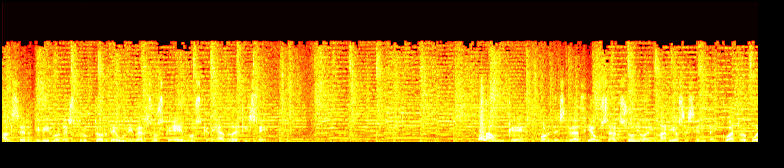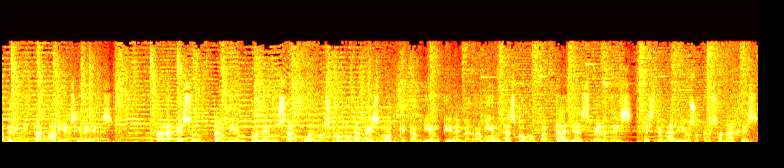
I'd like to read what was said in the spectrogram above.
al ser divino destructor de universos que hemos creado XE. Aunque, por desgracia usar solo el Mario 64 puede limitar varias ideas. Para eso, también pueden usar juegos como Garry's Mod que también tienen herramientas como pantallas verdes, escenarios o personajes,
